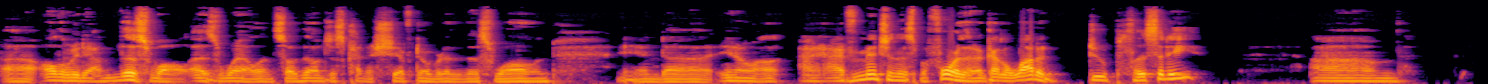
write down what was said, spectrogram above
uh, all the way down this wall as well, and so they'll just kind of shift over to this wall. And and uh, you know, I, have mentioned this before that I've got a lot of duplicity. Um,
